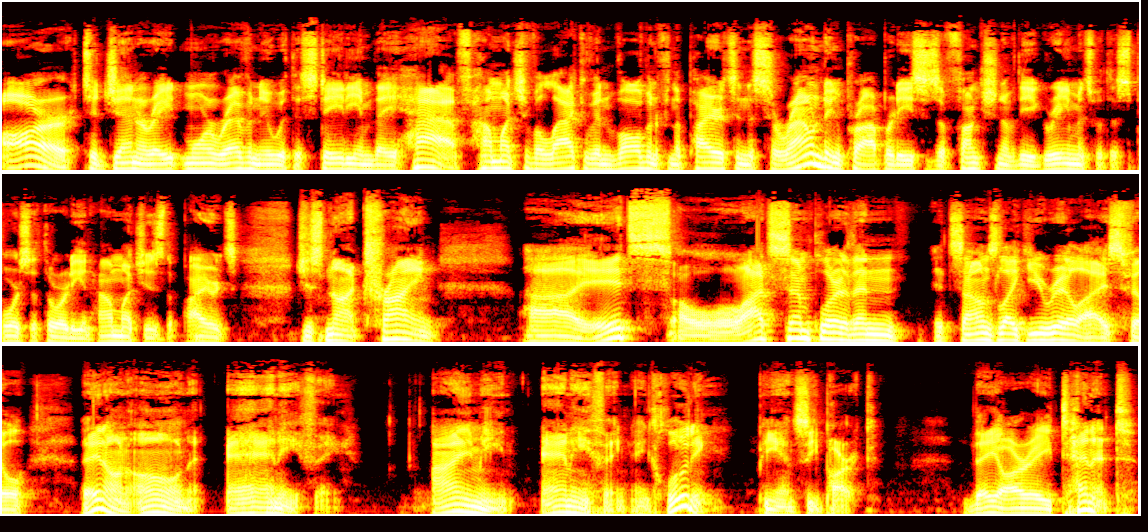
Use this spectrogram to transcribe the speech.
are to generate more revenue with the stadium they have. How much of a lack of involvement from the Pirates in the surrounding properties is a function of the agreements with the Sports Authority, and how much is the Pirates just not trying? Uh, it's a lot simpler than it sounds like you realize, Phil. They don't own anything. I mean anything, including PNC Park. They are a tenant.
